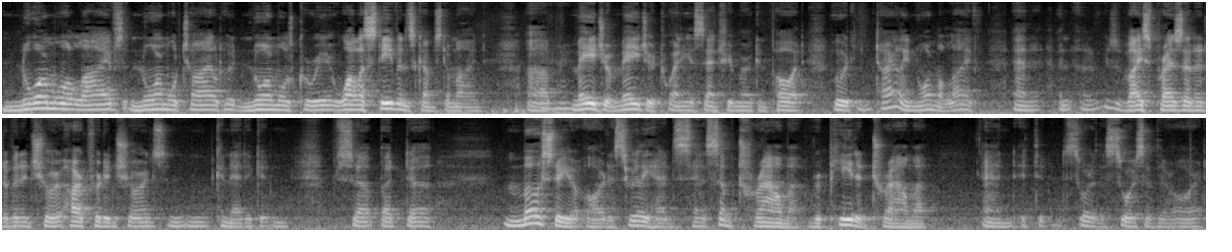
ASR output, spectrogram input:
normal lives, normal childhood, normal career. Wallace Stevens comes to mind. Uh, mm-hmm. Major, major 20th century American poet who had entirely normal life. And, and uh, was vice president of an insur- Hartford Insurance in, Connecticut. And so, but uh, most of your artists really had has some trauma, repeated trauma, and it, it's sort of the source of their art.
